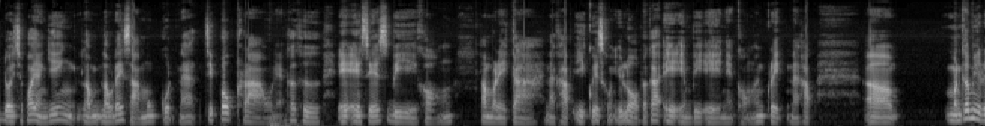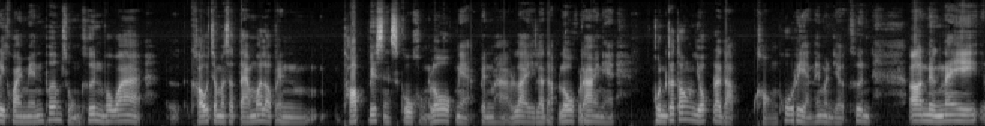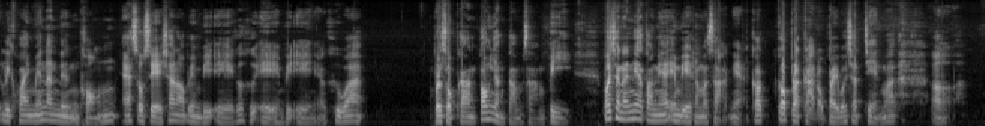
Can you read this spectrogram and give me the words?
โดยเฉพาะอย่างยิ่งเราเราได้ 3 มงกุฎนะ Triple Crown เนี่ยก็คือ AACSB ของอเมริกานะครับ Equis ของยุโรป แล้วก็ AMBA เนี่ยของอังกฤษนะครับมันก็มี requirement เพิ่มสูงขึ้น เพราะว่าเขาจะมาสแตมว่าเราเป็น Top Business School ของโลกเนี่ย เป็นมหาวิทยาลัยระดับโลกได้เนี่ย คุณก็ต้องยกระดับ ของผู้เรียนให้มันเยอะขึ้นหนึ่งใน requirement อันหนึ่งของ Association of MBA ก็คือ AMBA เนี่ยคือว่าประสบการณ์ต้องอย่างต่ำ3ปี เพราะฉะนั้นเนี่ยตอนนี้ MBA ธรรมศาสตร์เนี่ยก็ก็ประกาศออกไปว่าชัดเจนว่า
